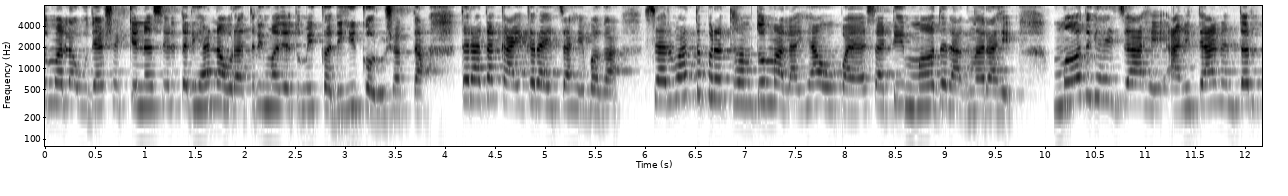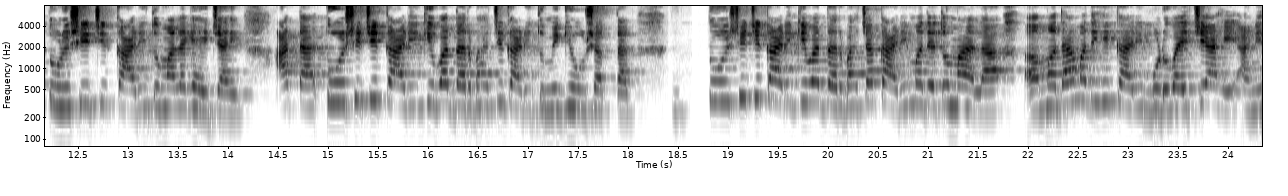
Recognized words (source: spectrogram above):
तुम्हाला उद्या शक्य नसेल तर ह्या नवरात्रीमध्ये तुम्ही कधीही करू शकता. तर आता काय करायचं आहे बघा. सर्वात प्रथम तुम्हाला ह्या उपायासाठी मध लागणार आहे. मध घ्यायचं आहे आणि त्यानंतर तुळशीची काडी तुम्हाला घ्यायची आहे. आता तुळशीची काडी किंवा दर्भाची काडी तुम्ही घेऊ शकतात. तुळशीची काडी किंवा दर्भाच्या काडीमध्ये तुम्हाला मधामध्ये ही काडी बुडवायची आहे आणि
